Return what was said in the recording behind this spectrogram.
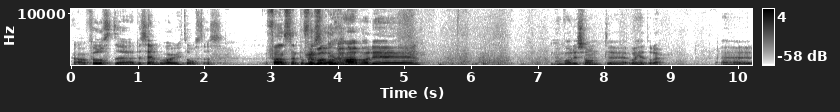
Ja, första december var ju i torsdags. Fanns den på Men var, festivalen? jaha, var det... Men var det sånt, eh, vad heter det? Eh,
